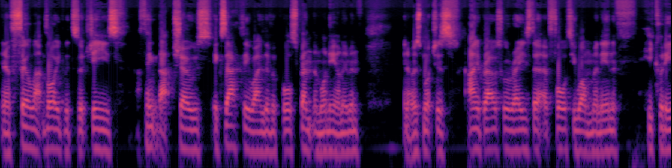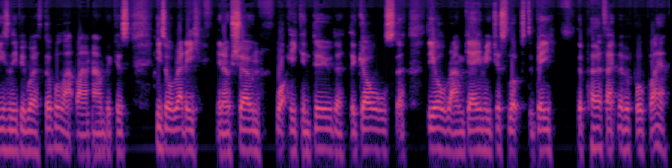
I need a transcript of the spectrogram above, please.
you know fill that void with such ease. I think that shows exactly why Liverpool spent the money on him. And you know, as much as eyebrows were raised at 41 million, he could easily be worth double that by now because he's already, you know, shown what he can do, the the goals, the the all round game. He just looks to be the perfect Liverpool player.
